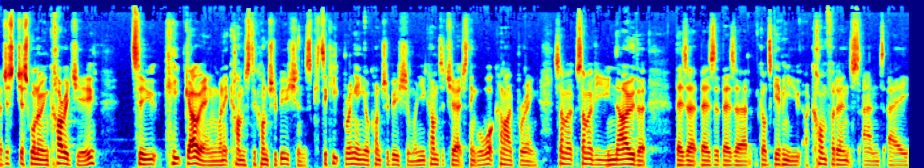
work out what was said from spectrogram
I just just want to encourage you to keep going when it comes to contributions, to keep bringing your contribution. When you come to church, think, well, what can I bring? Some of, some of you, you know that there's a, there's a, there's a, God's given you a confidence and a,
